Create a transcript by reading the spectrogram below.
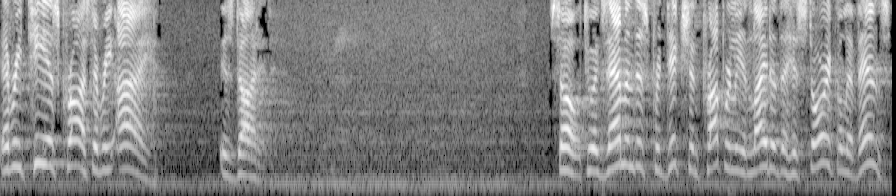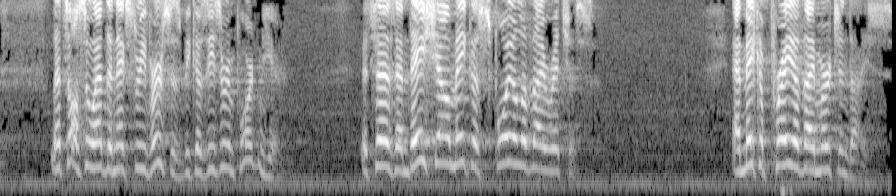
Every T is crossed, every I is dotted. So, to examine this prediction properly in light of the historical events, let's also add the next three verses because these are important here. It says, And they shall make a spoil of thy riches, and make a prey of thy merchandise.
